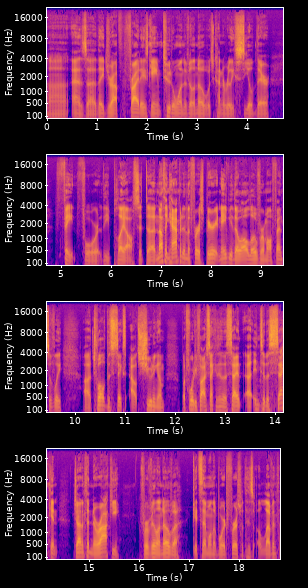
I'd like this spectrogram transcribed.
as they drop Friday's game two to one to Villanova, which kind of really sealed their fate for the playoffs. It uh, nothing happened in the first period. Navy though all over them offensively, uh, twelve to six out shooting them. But 45 seconds into the, se- uh, into the second, Jonathan Naraki for Villanova gets them on the board first with his 11th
